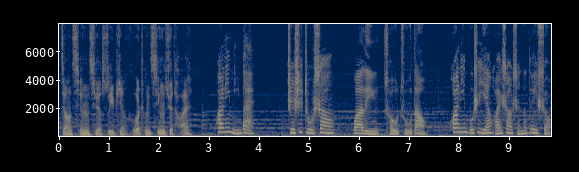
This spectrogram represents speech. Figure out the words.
将青雀碎片合成青雀台。花灵明白，只是主上。花灵踌躇道：“花灵不是炎环上神的对手，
